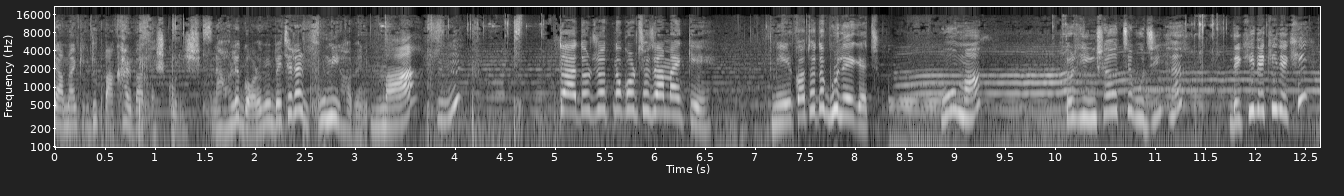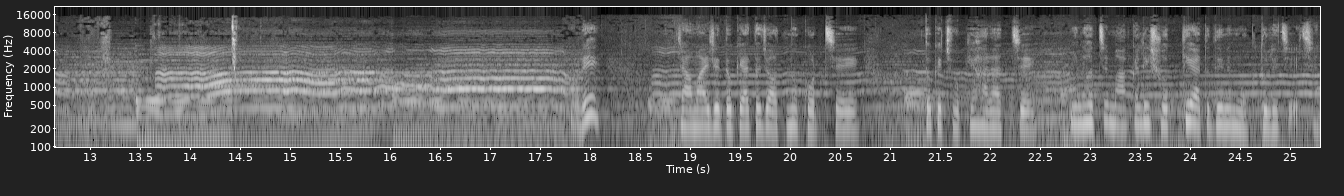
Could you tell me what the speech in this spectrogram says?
জামাইকে একটু পাখার বাতাস করিস না হলে গরমে বেচারার ঘুমই হবে না। মা? তো আদর যত্ন করছ জামাইকে? মেয়ের কথা তো ভুলে গেছো। ও মা তোর হিংসা হচ্ছে বুঝি হ্যাঁ? দেখি দেখি দেখি। ওরে জামাই যে তোকে এত যত্ন করছে, তোকে চোখে হারাচ্ছে, মনে হচ্ছে মা কালী সত্যি এতদিনে মুখ তুলে চেয়েছেন।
